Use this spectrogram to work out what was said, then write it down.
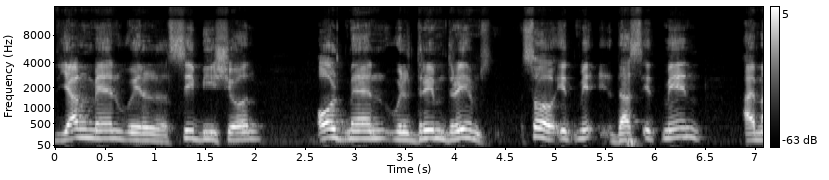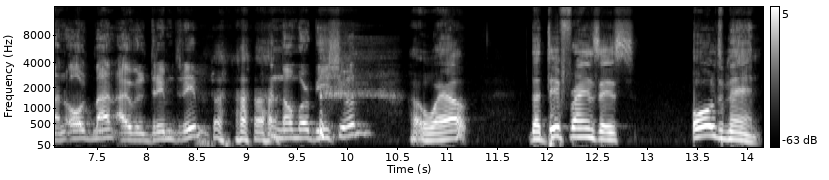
young men will see vision, old men will dream dreams? So it me- does it mean I'm an old man, I will dream dream, no more vision? Well, the difference is old men,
